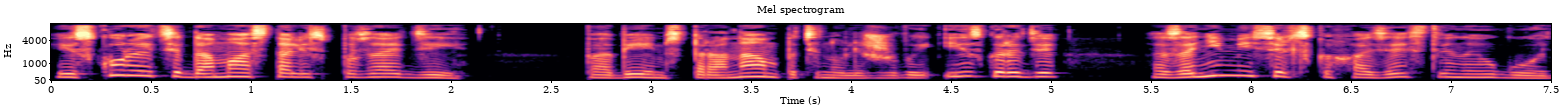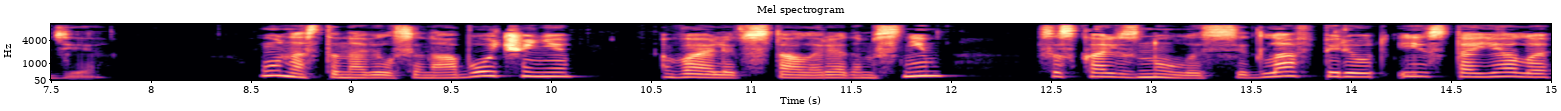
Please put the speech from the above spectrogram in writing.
и скоро эти дома остались позади. По обеим сторонам потянули живые изгороди, а за ними сельскохозяйственные угодья. Он остановился на обочине, Вайлет встала рядом с ним, соскользнула с седла вперед и стояла,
